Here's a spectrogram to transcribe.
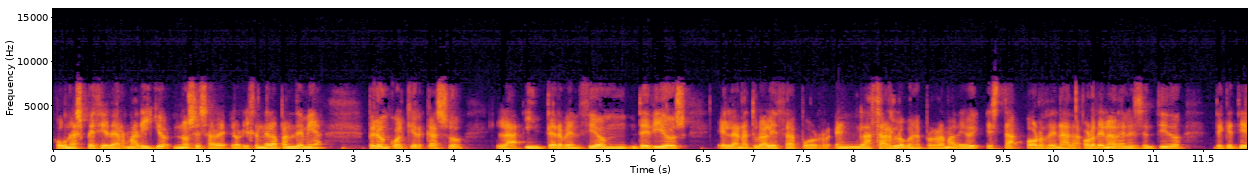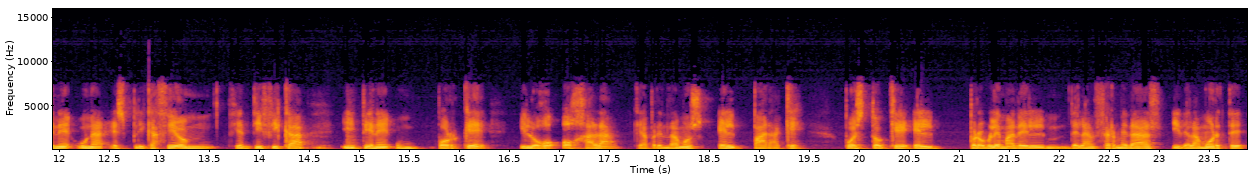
o una especie de armadillo. No se sabe el origen de la pandemia, pero en cualquier caso, la intervención de Dios en la naturaleza, por enlazarlo con el programa de hoy, está ordenada. Ordenada en el sentido de que tiene una explicación científica y tiene un porqué y luego ojalá que aprendamos el para qué, puesto que el problema de la enfermedad y de la muerte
